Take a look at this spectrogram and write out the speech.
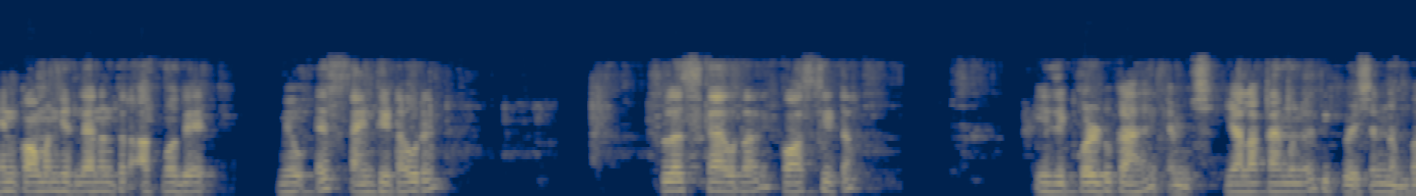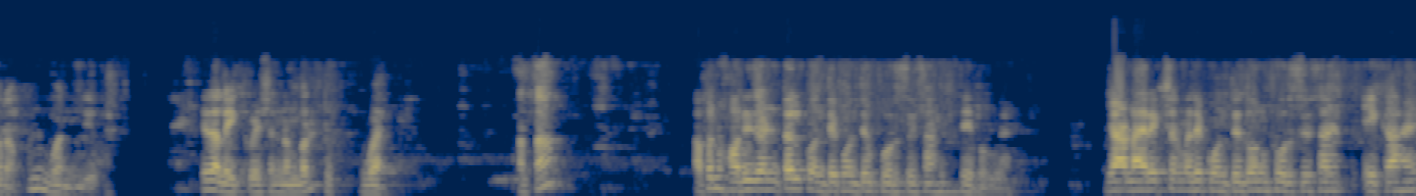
एन कॉमन घेतल्यानंतर आतमध्ये म्यू एस साइन थिटा उरेल. प्लस काय उरणार आहे? Cos theta is equal to काय आहे एम याला काय म्हणूयात? इक्वेशन नंबर आपण वन देऊ. हे झालं इक्वेशन नंबर टू वन आता आपण हॉरिझॉन्टल कोणते कोणते फोर्सेस आहेत ते बघूया. या डायरेक्शनमध्ये कोणते दोन फोर्सेस आहेत? एक आहे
